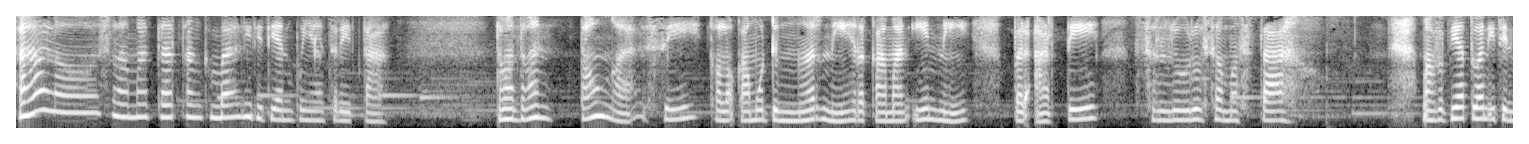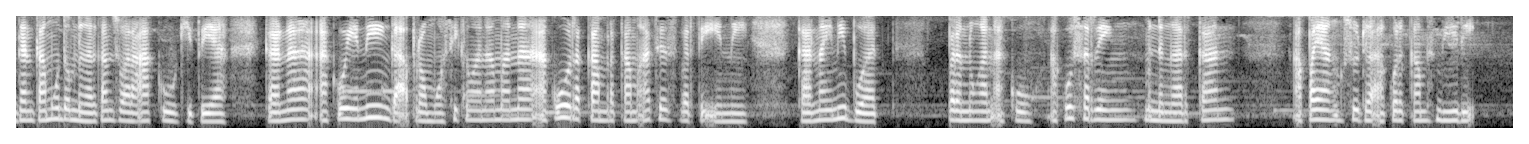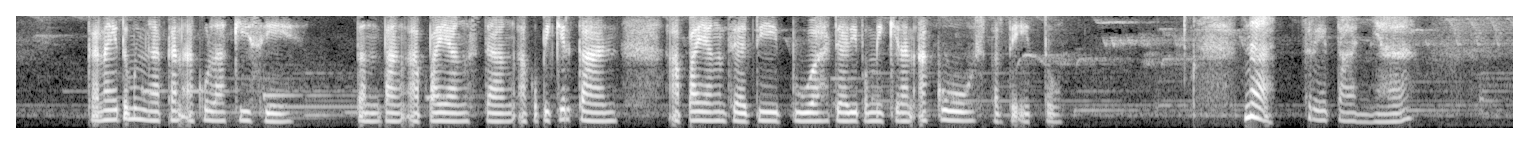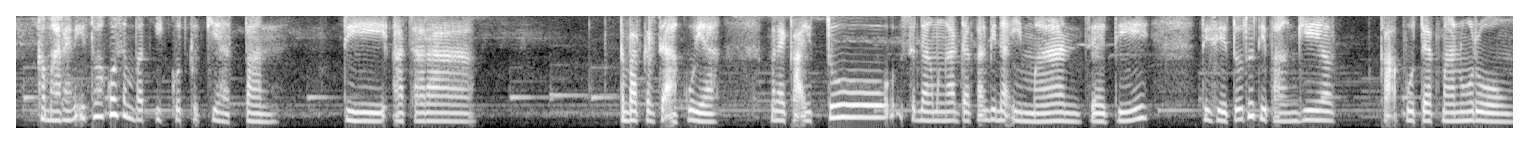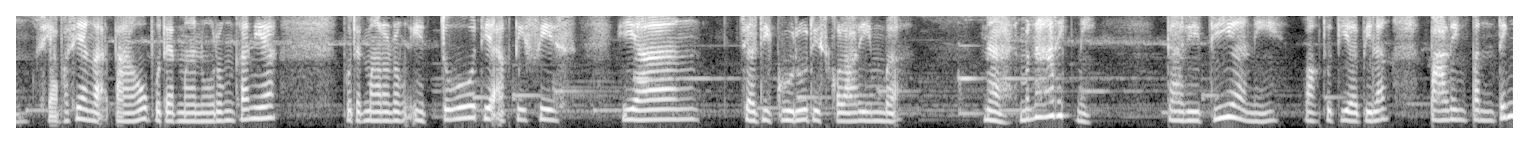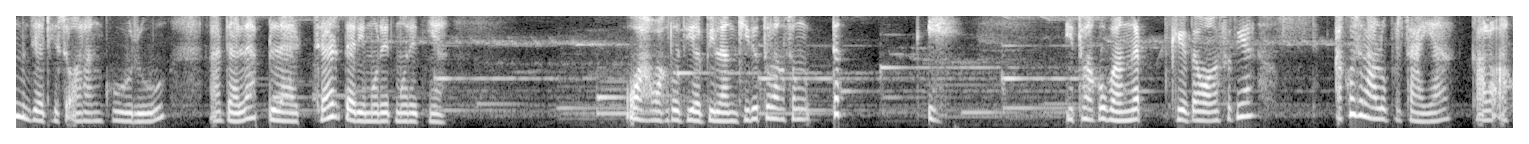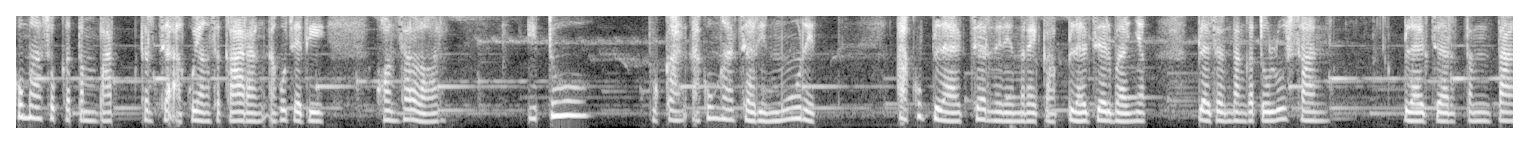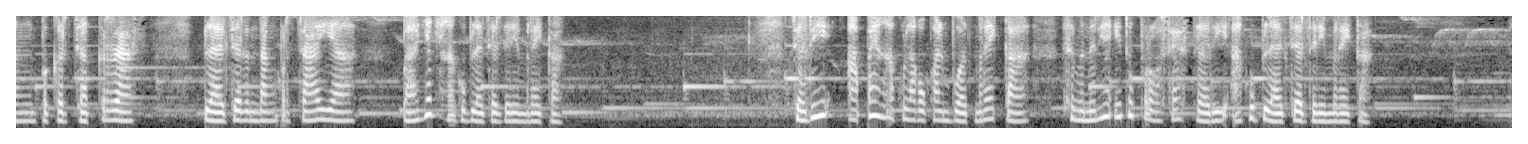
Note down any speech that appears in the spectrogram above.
Halo, selamat datang kembali di Tian Punya Cerita. Teman-teman, tahu nggak sih kalau kamu denger nih rekaman ini berarti seluruh semesta Maksudnya Tuhan izinkan kamu untuk mendengarkan suara aku gitu ya. Karena aku ini nggak promosi ke mana-mana Aku rekam-rekam aja seperti ini. Karena ini buat perenungan aku. Aku sering mendengarkan apa yang sudah aku rekam sendiri karena itu mengingatkan aku lagi sih tentang apa yang sedang aku pikirkan, apa yang jadi buah dari pemikiran aku seperti itu. Nah, ceritanya kemarin itu aku sempat ikut kegiatan di acara tempat kerja aku ya. Mereka itu sedang mengadakan bina iman. Jadi di situ tuh dipanggil Kak Putet Manurung. Siapa sih yang nggak tahu Putet Manurung kan ya? Putet Manurung itu dia aktivis yang jadi guru di sekolah rimba. Nah menarik nih dari dia nih waktu dia bilang paling penting menjadi seorang guru adalah belajar dari murid-muridnya. Wah waktu dia bilang gitu tuh langsung tek ih itu aku banget gitu maksudnya Aku selalu percaya kalau aku masuk ke tempat kerja aku yang sekarang, aku jadi konselor, itu bukan aku ngajarin murid. Aku belajar dari mereka, belajar banyak, belajar tentang ketulusan, belajar tentang bekerja keras, belajar tentang percaya. Banyak yang aku belajar dari mereka. Jadi apa yang aku lakukan buat mereka sebenarnya itu proses dari aku belajar dari mereka.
